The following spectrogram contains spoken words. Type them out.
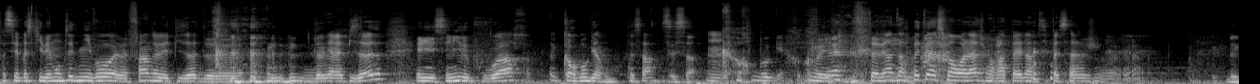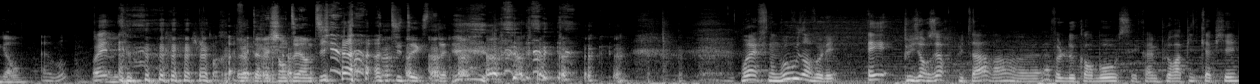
ça c'est parce qu'il est monté de niveau à la fin de l'épisode, euh, du dernier épisode, et il s'est mis le pouvoir corbeau-garou, c'est ça? C'est ça. Hmm. Corbeau garou. Oui, tu avais interprété à ce moment-là, je me rappelle, un petit passage. euh, Le garou. Ah bon? Oui, Ah T'avais chanté un petit, un petit extrait. Bref, donc vous vous envolez. Et plusieurs heures plus tard, hein, euh, à vol de corbeau, c'est quand même plus rapide qu'à pied.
